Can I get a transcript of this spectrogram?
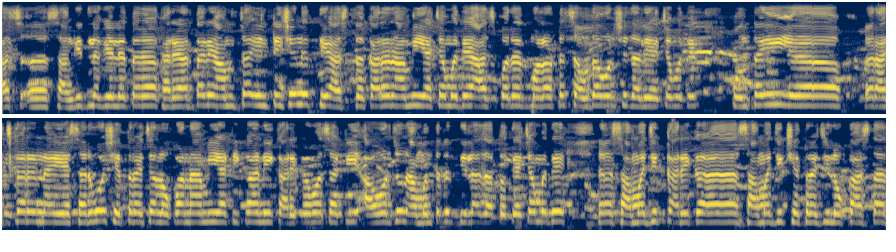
आज सांगितलं गेलं तर खऱ्या अर्थाने आमचं इंटेन्शनच ते असतं. कारण आम्ही याच्यामध्ये आजपर्यंत मला वाटतं चौदा वर्ष झाली याच्यामध्ये कोणतंही राजकारण नाही आहे सर्व क्षेत्राच्या लोकांना आम्ही या ठिकाणी कार्यक्रमासाठी आवर्जून आमंत्रण दिला जातो. त्याच्यामध्ये सामाजिक कार्य सामाजिक क्षेत्राची लोक असतात.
